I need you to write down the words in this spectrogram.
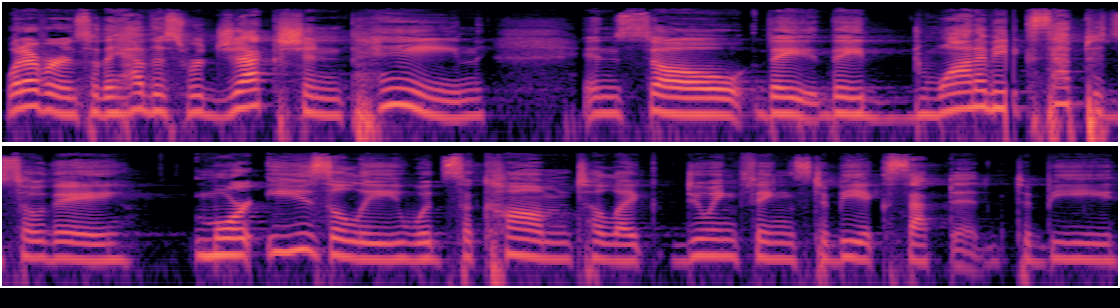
whatever. And so they have this rejection pain. And so they, they want to be accepted. So they more easily would succumb to like doing things to be accepted, to be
